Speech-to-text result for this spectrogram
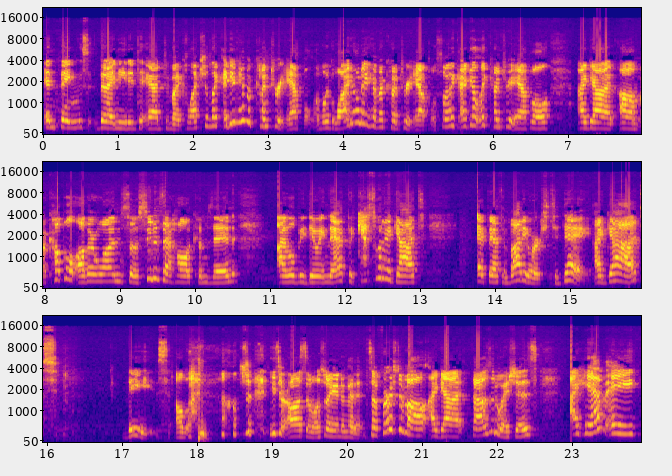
and things that I needed to add to my collection. Like I didn't have a country apple. I'm like, why don't I have a country apple? So like I got like country apple. I got um, a couple other ones. So as soon as that haul comes in, I will be doing that. But guess what I got at Bath & Body Works today? I got these. These are awesome. I'll show you in a minute. So first of all, I got Thousand Wishes. I have a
